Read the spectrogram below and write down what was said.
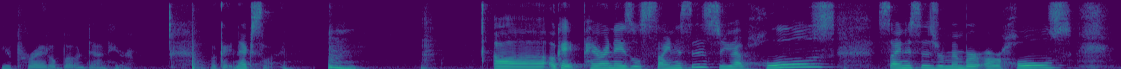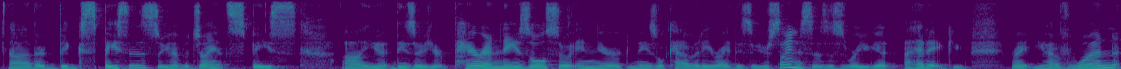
Your parietal bone down here. Okay, next slide. uh, okay, paranasal sinuses. So you have holes. Sinuses, remember, are holes. Uh, they're big spaces, so you have a giant space. Uh, you, these are your paranasal, so in your nasal cavity, right? These are your sinuses. This is where you get a headache. You right? You have one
